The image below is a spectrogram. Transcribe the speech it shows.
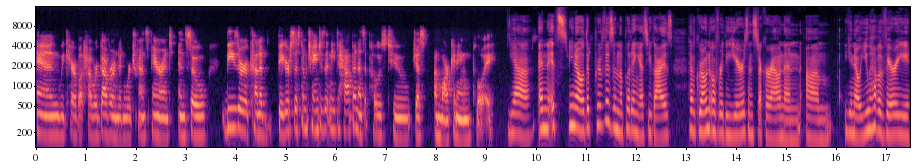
and we care about how we're governed and we're transparent. And so these are kind of bigger system changes that need to happen as opposed to just a marketing ploy. Yeah. And it's, you know, the proof is in the pudding as you guys have grown over the years and stuck around. And, um, you know, you have a very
